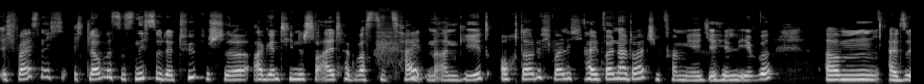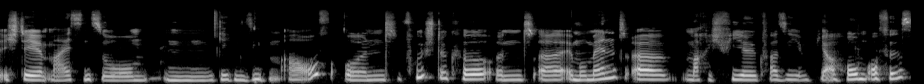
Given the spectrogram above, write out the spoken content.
ich weiß nicht, ich glaube, es ist nicht so der typische argentinische Alltag, was die Zeiten angeht. Auch dadurch, weil ich halt bei einer deutschen Familie hier lebe. Ähm, also ich stehe meistens so mh, hm, gegen sieben auf und frühstücke und äh, im Moment äh, mache ich viel quasi ja Homeoffice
